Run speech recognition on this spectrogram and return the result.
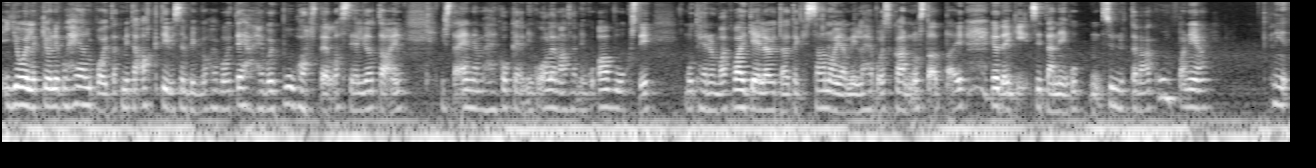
joillekin on niin kuin helpoita, että mitä aktiivisempi he voi tehdä, he voi puhastella siellä jotain, niin sitä enemmän he kokee niin olevansa niin kuin avuksi, mutta heidän on vaikka vaikea löytää jotenkin sanoja, millä he voisivat kannustaa tai jotenkin sitä niin kuin synnyttävää kumppania. Niin,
